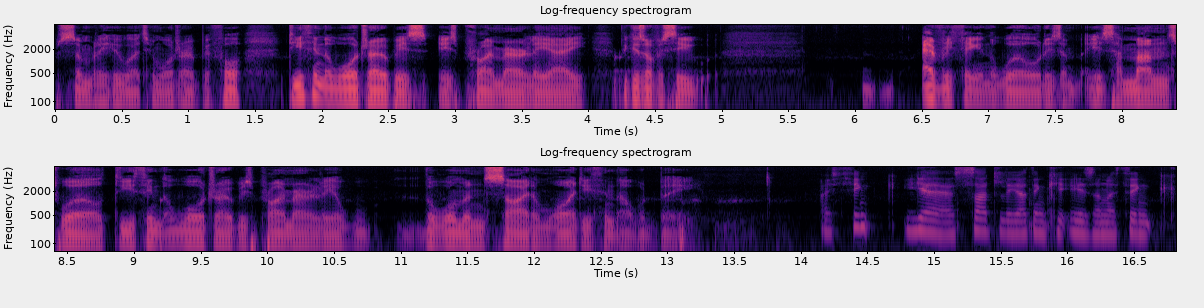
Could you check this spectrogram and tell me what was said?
somebody who worked in wardrobe before? Do you think the wardrobe is is primarily a because obviously everything in the world is a it's a man's world. Do you think the wardrobe is primarily a, the woman's side, and why do you think that would be? I think yeah, sadly, I think it is, and I think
